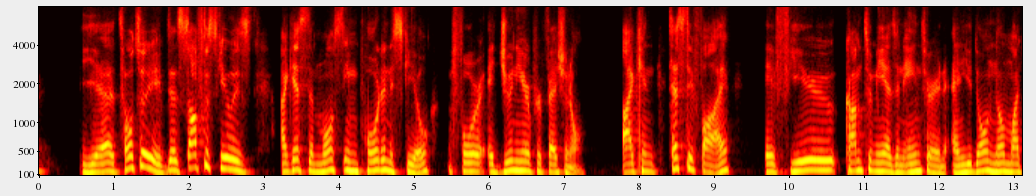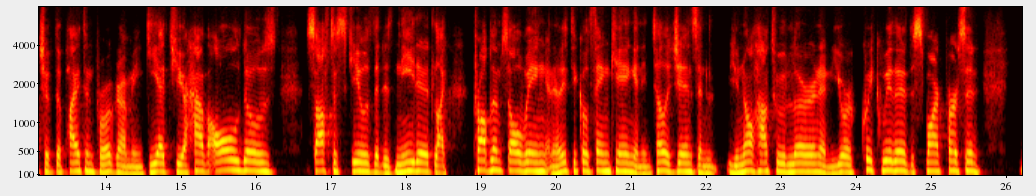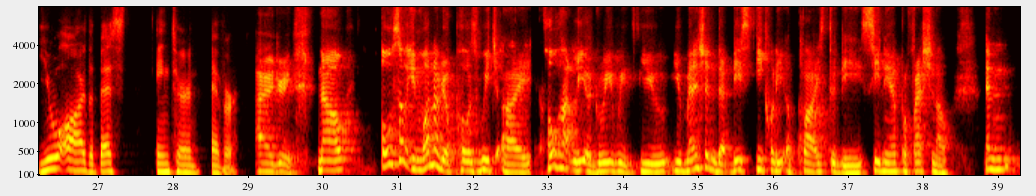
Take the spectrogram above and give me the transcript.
Yeah, totally. The softer skill is, I guess, the most important skill for a junior professional. I can testify if you come to me as an intern and you don't know much of the Python programming, yet you have all those soft skills that is needed, like problem solving, analytical thinking, and intelligence, and you know how to learn and you're quick with it, the smart person, you are the best intern ever. I agree. Now, also in one of your posts, which I wholeheartedly agree with you, you mentioned that this equally applies to the senior professional. And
